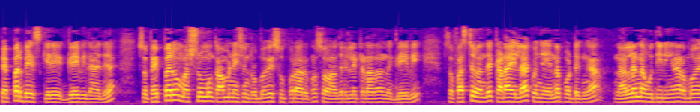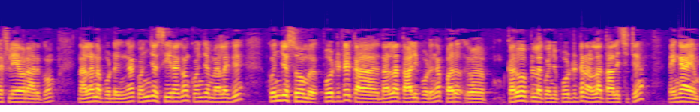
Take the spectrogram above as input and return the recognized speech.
பெப்பர் பேஸ் கிரேவி தான் இது. ஸோ பெப்பரும் மஷ்ரூமும் காம்பினேஷன் ரொம்பவே சூப்பராக இருக்கும். ஸோ அது ரிலேட்டடாக தான் இந்த கிரேவி ஸோ ஃபஸ்ட்டு வந்து கடாயில் கொஞ்சம் எண்ணெய் போட்டுக்கங்க. நல்லெண்ணெய் ஊற்றிட்டிங்கன்னா ரொம்பவே ஃப்ளேவராக இருக்கும். நல்லெண்ணெய் போட்டுக்கோங்க. கொஞ்சம் சீரகம் கொஞ்சம் மிளகு கொஞ்சம் சோம்பு போட்டுட்டு க- நல்லா தாளி போடுங்க. பரு கருவேப்பிலை கொஞ்சம் போட்டுட்டு நல்லா தாளிச்சிட்டு வெங்காயம்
